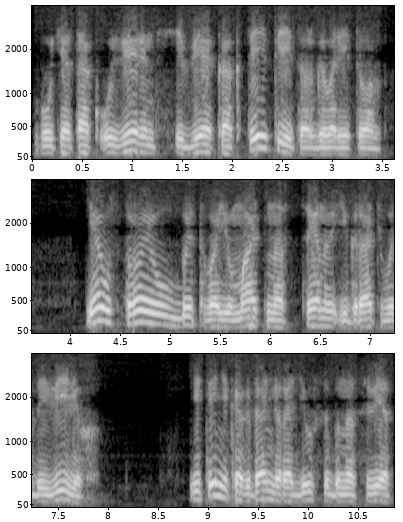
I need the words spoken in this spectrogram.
«Будь я так уверен в себе, как ты, Питер», — говорит он, — «я устроил бы твою мать на сцену играть в водевилях, и ты никогда не родился бы на свет.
